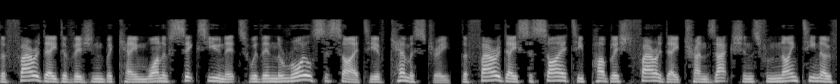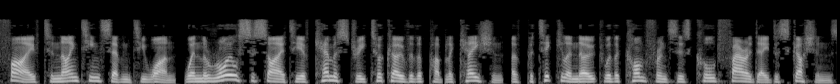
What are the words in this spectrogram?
the Faraday division became one of six units within the Royal Society of Chemistry. The Faraday Society published Faraday Transactions from 1905 to 1971, when the Royal Society of Chemistry took over the publication. Of particular note were the conferences called Faraday Discussions,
